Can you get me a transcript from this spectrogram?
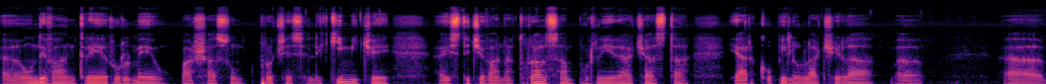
uh, undeva în creierul meu, așa sunt procesele chimice, este ceva natural să am pornirea aceasta, iar copilul acela uh, uh,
